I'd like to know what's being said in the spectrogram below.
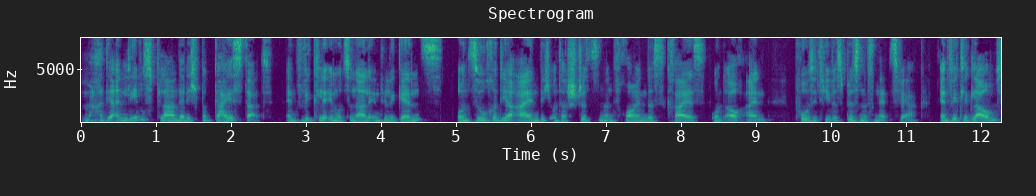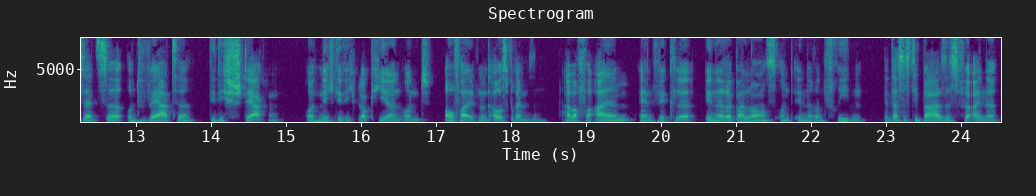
mache dir einen Lebensplan, der dich begeistert, entwickle emotionale Intelligenz und suche dir einen dich unterstützenden Freundeskreis und auch ein positives Business-Netzwerk. Entwickle Glaubenssätze und Werte, die dich stärken und nicht die dich blockieren und aufhalten und ausbremsen. Aber vor allem entwickle innere Balance und inneren Frieden. Denn das ist die Basis für eine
